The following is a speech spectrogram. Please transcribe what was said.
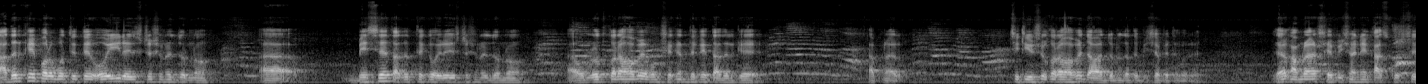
তাদেরকেই পরবর্তীতে ওই রেজিস্ট্রেশনের জন্য বেছে তাদের থেকে ওই রেজিস্ট্রেশনের জন্য অনুরোধ করা হবে এবং সেখান থেকে তাদেরকে আপনার চিঠি ইস্যু করা হবে, যাওয়ার জন্য যাতে ভিসা পেতে পারে। যাই হোক, আমরা সেই বিষয় নিয়ে কাজ করছি।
